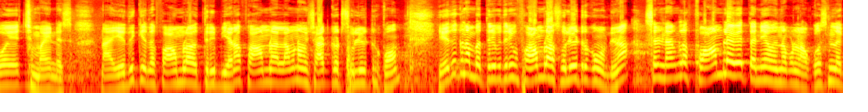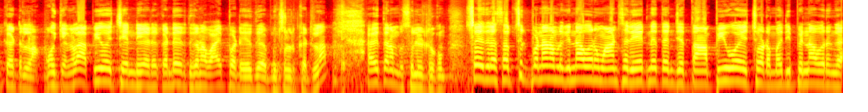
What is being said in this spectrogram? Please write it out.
OH minus நான் எதுக்கு இந்த ஃபார்முலா திருப்பி ஏன்னா ஃபார்முலா இல்லாமல் நம்ம ஷார்ட்கட் சொல்லிட்டு இருக்கோம் எதுக்கு நம்ம திருப்பி திருப்பி ஃபார்முலா சொல்லிட்டு இருக்கோம் அப்படின்னா சில நேரங்களில் ஃபார்முலாவே தனியாக வந்து என்ன பண்ணலாம் கொஸ்டினில் கேட்டுடலாம். ஓகேங்களா பிஓஹெச் கண்டுறதுக்கான வாய்ப்பாடு எது அப்படின்னு சொல்லி கேட்டலாம் அதுக்கு தான் நம்ம சொல்லிட்டு இருக்கோம் ஸோ இதில் சப்ஸ்டிட் பண்ணால் நம்மளுக்கு என்ன வரும்? ஆன்சர் ஏற்கனவே தெரிஞ்சது தான் பிஓஹெச்சோட மதிப்பு என்ன வருங்க?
